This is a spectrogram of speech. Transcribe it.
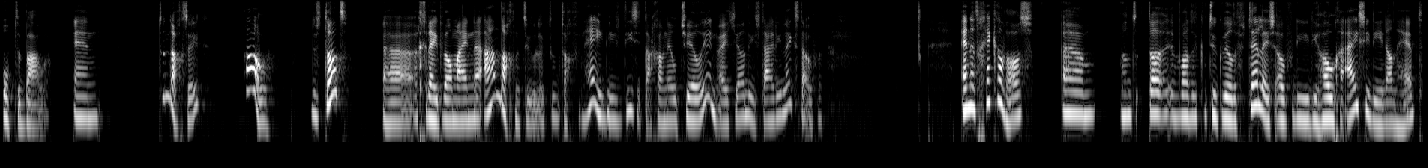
op te bouwen. En toen dacht ik, oh, dus dat greep wel mijn aandacht natuurlijk. Toen dacht ik van, hé, hey, die, die zit daar gewoon heel chill in, weet je wel, die is daar relaxed over. En het gekke was, um, want dat, wat ik natuurlijk wilde vertellen is over die, die hoge eisen die je dan hebt,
